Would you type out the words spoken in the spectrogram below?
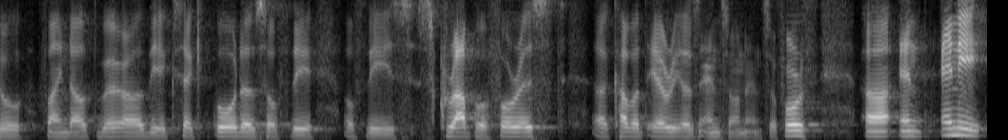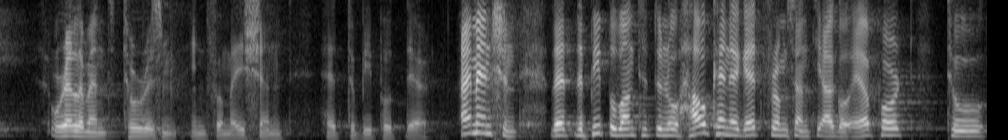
to find out where are the exact borders of, the, of these scrub or forest uh, covered areas and so on and so forth. Uh, and any relevant tourism information had to be put there. I mentioned that the people wanted to know how can I get from Santiago airport to,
